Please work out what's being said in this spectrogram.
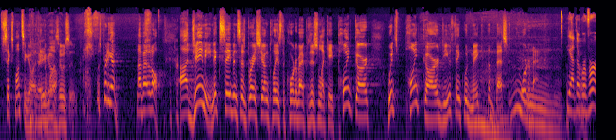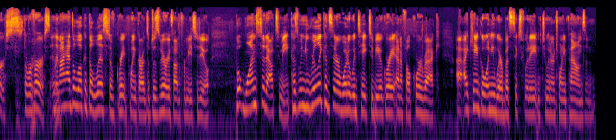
six months ago. I There think it go. was. It was it was pretty good. Not bad at all. Uh, Jamie, Nick Saban says Bryce Young plays the quarterback position like a point guard. Which point guard do you think would make the best quarterback? Yeah, the reverse. The reverse. And then I had to look at the list of great point guards, which was very fun for me to do. But one stood out to me because when you really consider what it would take to be a great NFL quarterback, I, I can't go anywhere but six foot eight and 220 pounds and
